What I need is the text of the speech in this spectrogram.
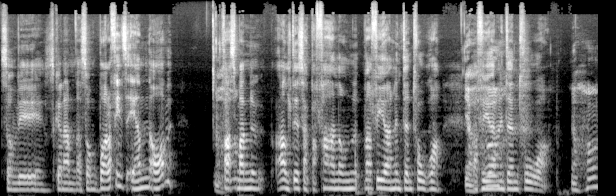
som vi ska nämna som bara finns en av. Fast man alltid vad fan, om, varför gör han inte en tvåa? Varför gör han inte en tvåa? Jaha.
